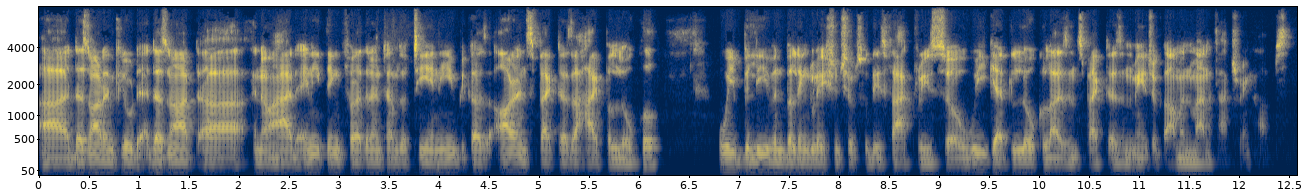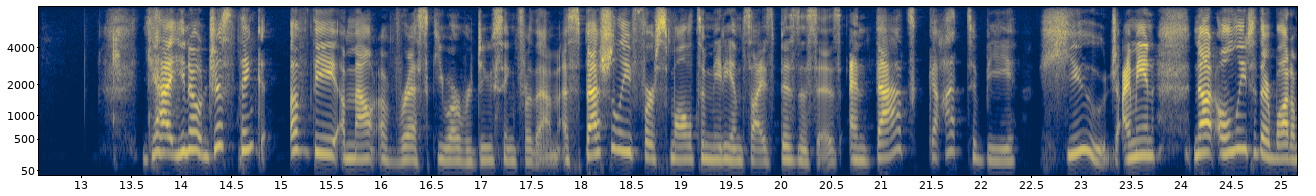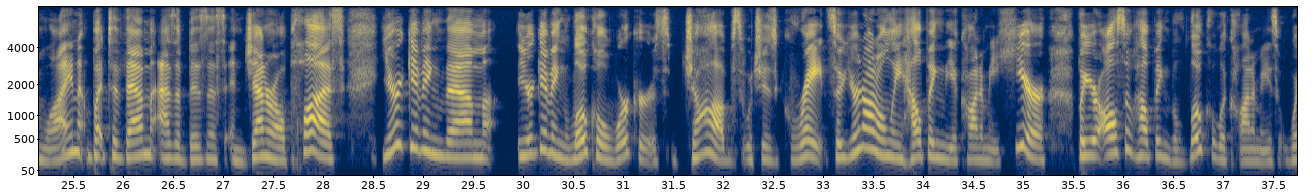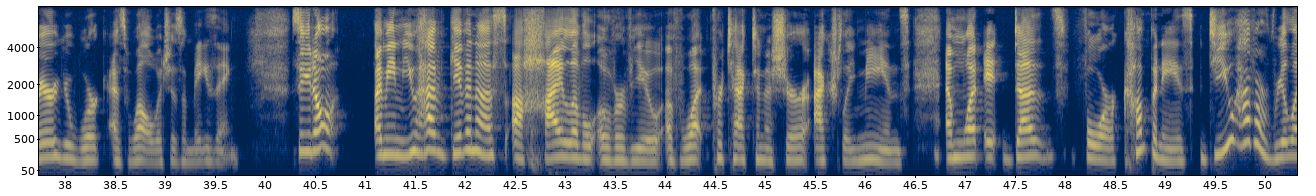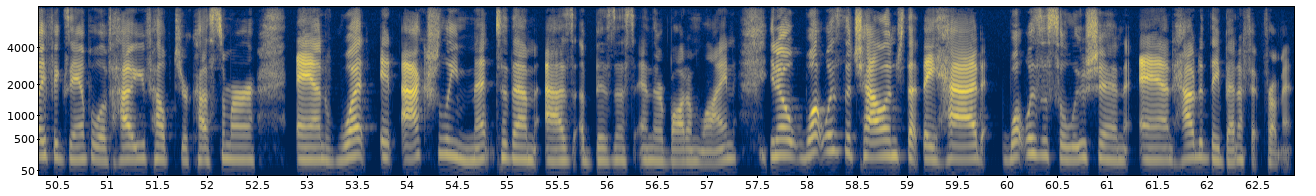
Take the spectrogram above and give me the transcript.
Uh, does not include does not uh, you know add anything further in terms of T&E because our inspectors are hyper local we believe in building relationships with these factories. So we get localized inspectors in major garment manufacturing hubs. Yeah, you know, just think of the amount of risk you are reducing for them, especially for small to medium sized businesses. And that's got to be huge. I mean, not only to their bottom line, but to them as a business in general. Plus, you're giving them you're giving local workers jobs, which is great. So you're not only helping the economy here, but you're also helping the local economies where you work as well, which is amazing. So you don't I mean, you have given us a high level overview of what procure and assure actually means and what it does for companies. Do you have a real life example of how you've helped your customer and what it actually meant to them as a business and their bottom line? You know, what was the challenge that they had? What was the solution and how did they benefit from it?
